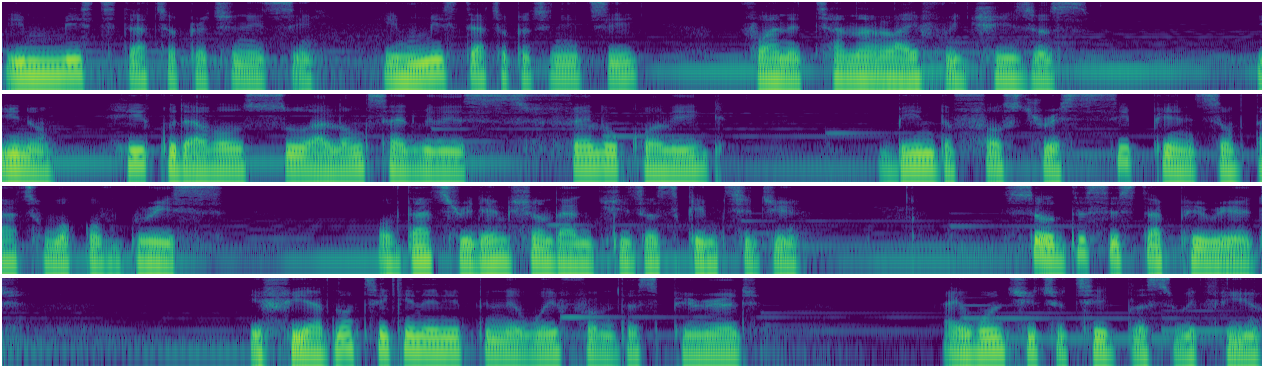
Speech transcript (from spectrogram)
He missed that opportunity. He missed that opportunity for an eternal life with Jesus. You know, he could have also, alongside with his fellow colleague, been the first recipients of that work of grace, of that redemption that Jesus came to do. So, this is that period. If you have not taken anything away from this period, I want you to take this with you.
